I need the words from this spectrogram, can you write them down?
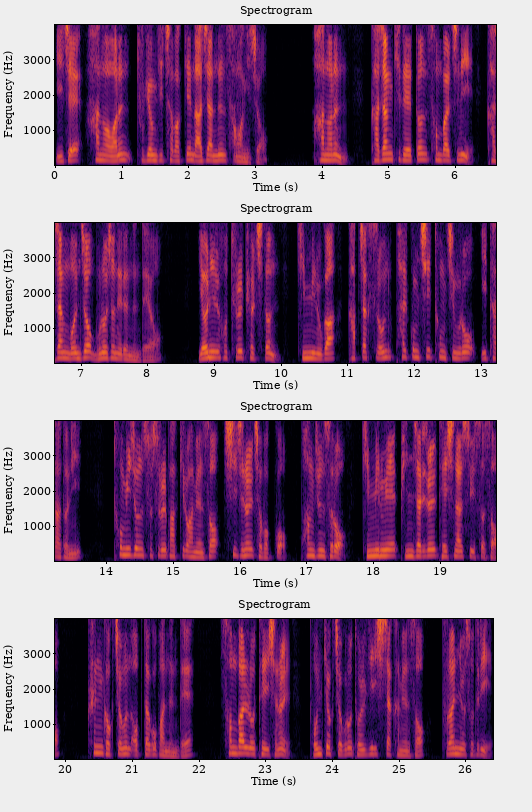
이제 한화와는 두 경기 차밖에 나지 않는 상황이죠. 한화는 가장 기대했던 선발진이 가장 먼저 무너져 내렸는데요. 연일 호투를 펼치던 김민우가 갑작스러운 팔꿈치 통증으로 이탈하더니 토미존 수술을 받기로 하면서 시즌을 접었고 황준서로 김민우의 빈자리를 대신할 수 있어서 큰 걱정은 없다고 봤는데 선발 로테이션을 본격적으로 돌기 시작하면서 불안 요소들이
